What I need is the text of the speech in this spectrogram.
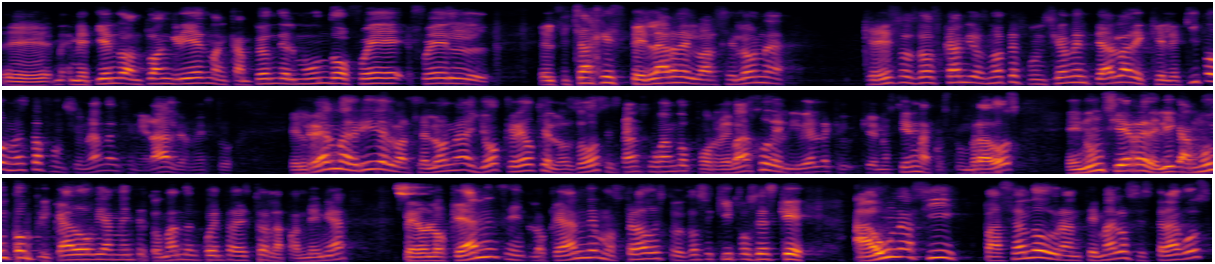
eh, metiendo a Antoine Griezmann, campeón del mundo, fue, fue el, el fichaje estelar del Barcelona. Que esos dos cambios no te funcionen, te habla de que el equipo no está funcionando en general, Ernesto. El Real Madrid y el Barcelona, yo creo que los dos están jugando por debajo del nivel de que, que nos tienen acostumbrados en un cierre de liga muy complicado, obviamente tomando en cuenta esto de la pandemia, pero lo que han, lo que han demostrado estos dos equipos es que aún así, pasando durante malos estragos,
